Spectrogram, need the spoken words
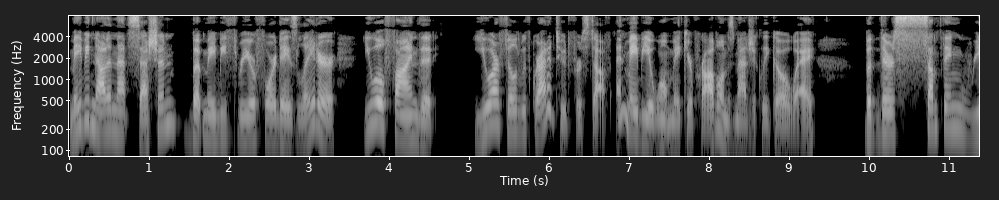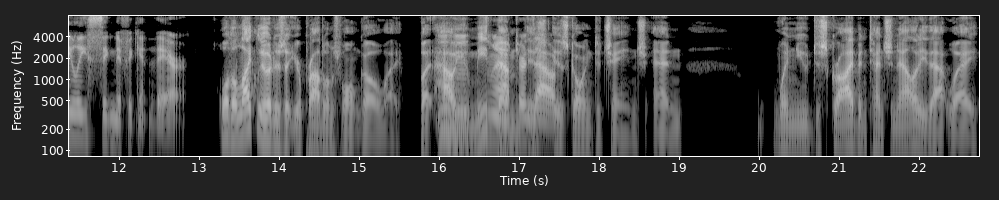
Maybe not in that session, but maybe three or four days later, you will find that you are filled with gratitude for stuff. And maybe it won't make your problems magically go away, but there's something really significant there. Well, the likelihood is that your problems won't go away, but how you Mhm. meet Yeah, them is, out. is going to change. And when you describe intentionality that way,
